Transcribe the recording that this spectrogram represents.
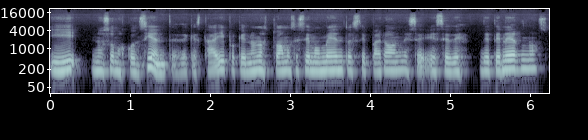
y no somos conscientes de que está ahí porque no nos tomamos ese momento, ese parón, ese, ese detenernos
